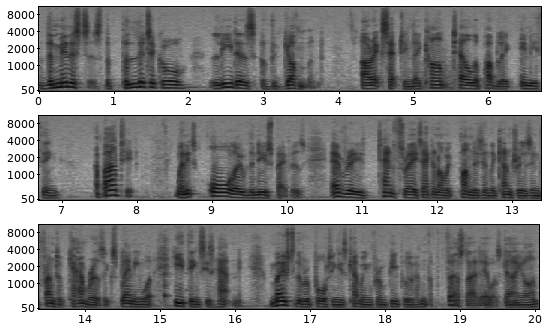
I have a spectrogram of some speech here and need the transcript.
the ministers, the political leaders of the government, are accepting they can't tell the public anything about it when it's all over the newspapers. Every 10th rate economic pundit in the country is in front of cameras explaining what he thinks is happening. Most of the reporting is coming from people who haven't the first idea what's going on,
